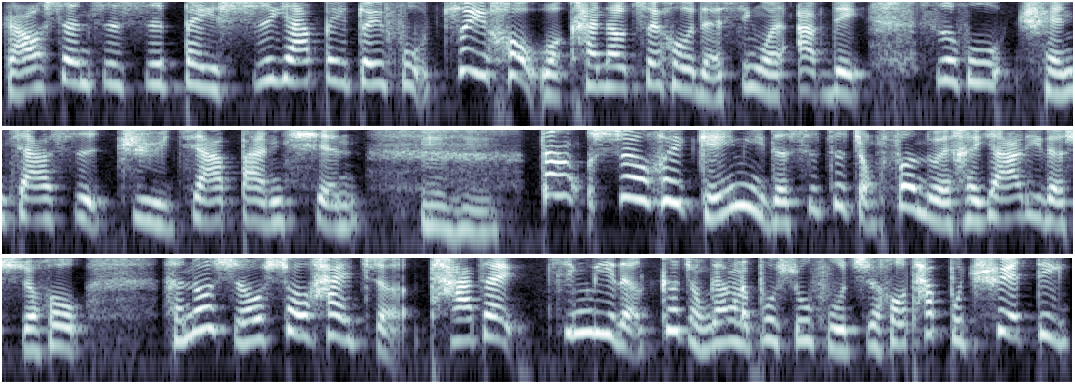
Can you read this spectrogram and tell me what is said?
然后甚至是被施压、被对付。最后我看到最后的新闻 update，似乎全家是举家搬迁。嗯哼，当社会给你的是这种氛围和压力的时候，很多时候受害者。他在经历了各种各样的不舒服之后，他不确定，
